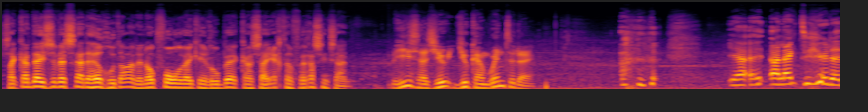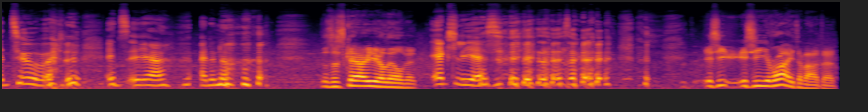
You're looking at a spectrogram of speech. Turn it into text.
Zij kan deze wedstrijden heel goed aan. En ook volgende week in Roubaix kan zij echt een verrassing zijn. He says you, you can win today. yeah, I like to hear that too. But it's, uh, yeah, I don't know. Does it scare you a little bit? Actually, yes. is, he, is he right about that?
